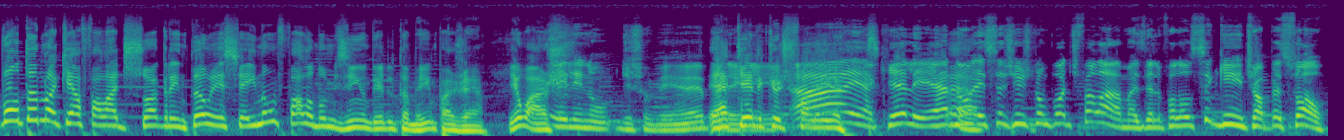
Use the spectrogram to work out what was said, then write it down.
Voltando aqui a falar de sogra então, esse aí não fala o nomezinho dele também, Pajé. Eu acho. Ele não. Deixa eu ver. peraí. aquele que eu te falei Ah, é aquele? É, Não, esse a gente não pode falar, mas ele falou o seguinte, ó, pessoal.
